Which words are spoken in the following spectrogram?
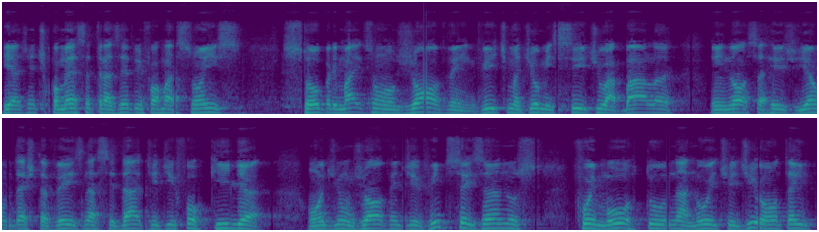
e a gente começa trazendo informações sobre mais um jovem vítima de homicídio a bala em nossa região, desta vez na cidade de Forquilha, onde um jovem de 26 anos foi morto na noite de ontem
